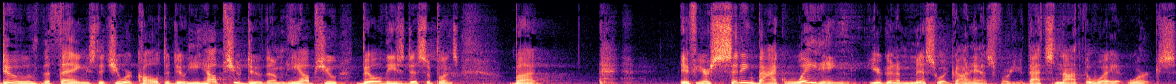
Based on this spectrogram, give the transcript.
do the things that you were called to do. He helps you do them, He helps you build these disciplines. But if you're sitting back waiting, you're going to miss what God has for you. That's not the way it works.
